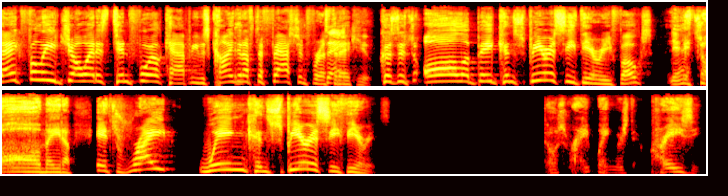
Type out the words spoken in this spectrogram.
Thankfully, Joe had his tinfoil cap. He was kind enough to fashion for us Thank today. Because it's all a big conspiracy theory, folks. Yeah. It's all made up. It's right wing conspiracy theories. Those right wingers, they're crazy.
